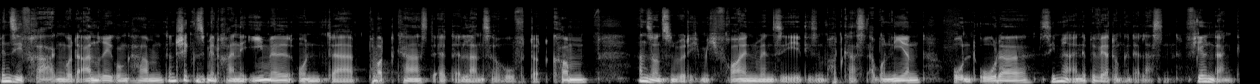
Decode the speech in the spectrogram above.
Wenn Sie Fragen oder Anregungen haben, dann schicken Sie mir doch eine E-Mail unter podcast.lanzerhof.com. Ansonsten würde ich mich freuen, wenn Sie diesen Podcast abonnieren und oder Sie mir eine Bewertung hinterlassen. Vielen Dank.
